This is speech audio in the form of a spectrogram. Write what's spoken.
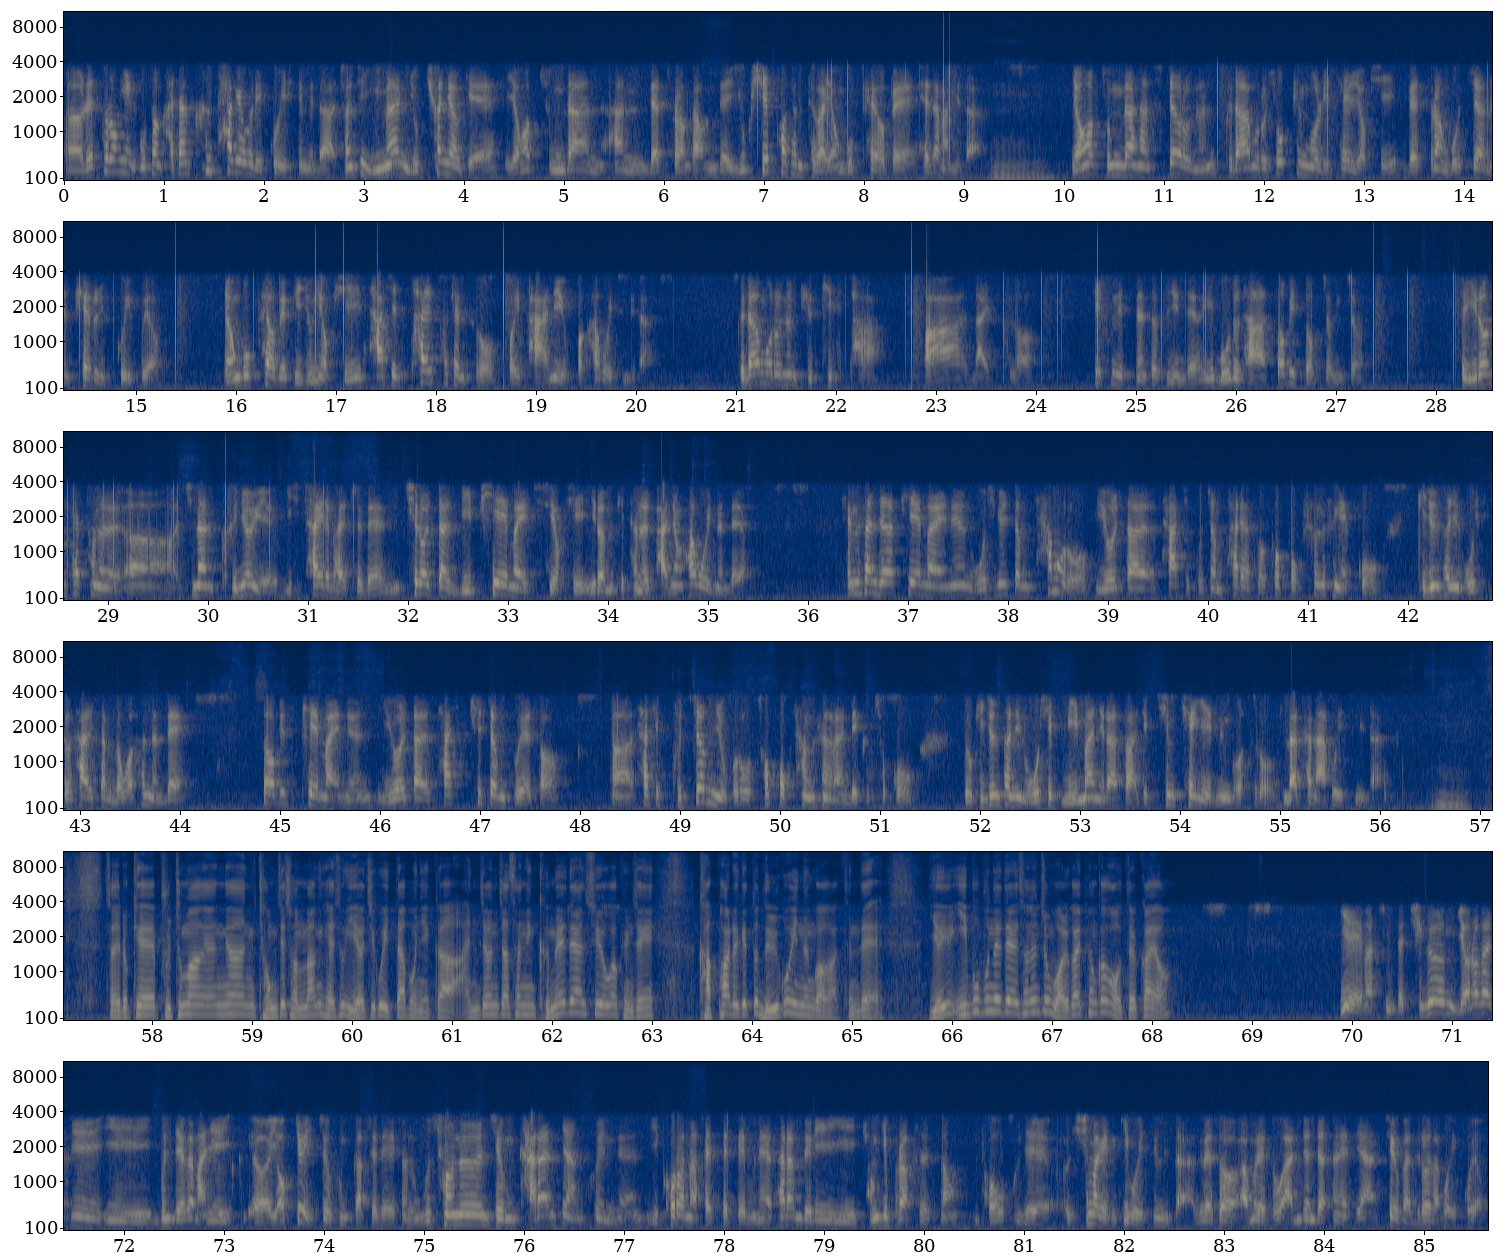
어, 레스토랑이 우선 가장 큰 타격을 입고 있습니다. 전체 2만 6천여 개 영업 중단한 레스토랑 가운데 60%가 영구 폐업에 해당합니다. 음, 영업 중단한 숫자로는 그 다음으로 쇼핑몰 retail 역시 레스토랑 못지않은 피해를 입고 있고요. 영구 폐업의 비중 역시 48%로 거의 반에 육박하고 있습니다. 그 다음으로는 뷰티 스파, 바, 나이트클럽, 피트니스 센터 순인데요. 이게 모두 다 서비스 업종이죠. 그래서 이런 패턴을 어, 지난 금요일 24일에 발표된 7월달 미 PMI 역시 이런 패턴을 반영하고 있는데요. 생산자 PMI는 51.3으로 6월달 49.8에서 소폭 상승했고 기준선인 50도 살짝 넘어섰는데 서비스 PMI는 6월달 47.9에서 49.6으로 소폭 상승을 하는 데 그쳤고 또 기준선인 50 미만이라서 아직 침체기에 있는 것으로 나타나고 있습니다. 음. 자, 이렇게 불투명한 경제 전망이 계속 이어지고 있다 보니까 안전자산인 금에 대한 수요가 굉장히 가파르게 또 늘고 있는 것 같은데 이, 이 부분에 대해서는 좀 월가의 평가가 어떨까요? 예, 맞습니다. 지금 여러 가지 이 문제가 많이 어, 엮여 있죠. 금값에 대해서는. 우선은 지금 가라앉지 않고 있는 이 코로나 사태 때문에 사람들이 이 경기 불확실성 더욱 이제 심하게 느끼고 있습니다. 그래서 아무래도 안전자산에 대한 수요가 늘어나고 있고요.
